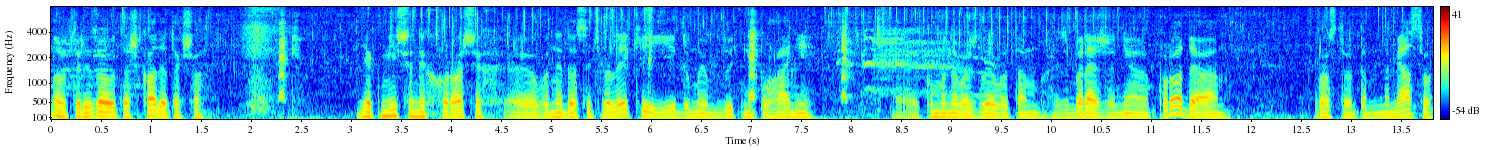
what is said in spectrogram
ну, утилізовувати шкода, так що як мішаних, хороших, е, вони досить великі і думаю будуть непогані, е, кому не важливо там збереження породи, а просто там на м'ясо.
